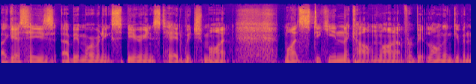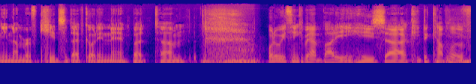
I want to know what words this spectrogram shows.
I guess he's a bit more of an experienced head, which might might stick in the Carlton lineup for a bit longer, given the number of kids that they've got in there. But um, what do we think about Buddy? He's uh, kicked a couple of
